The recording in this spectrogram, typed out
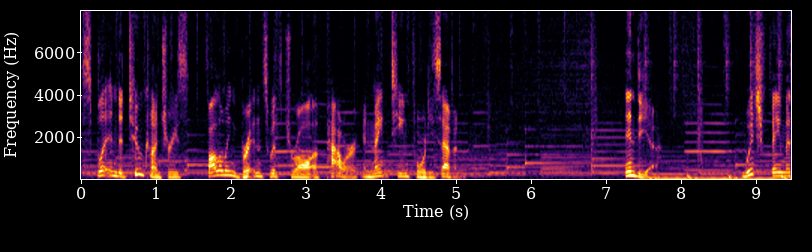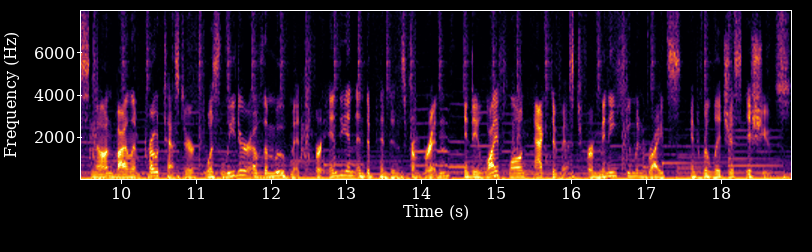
split into two countries following Britain's withdrawal of power in 1947? India. Which famous nonviolent protester was leader of the movement for Indian independence from Britain and a lifelong activist for many human rights and religious issues?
